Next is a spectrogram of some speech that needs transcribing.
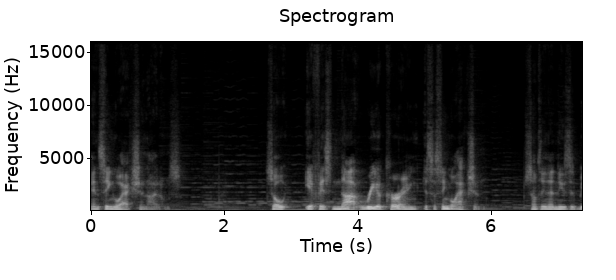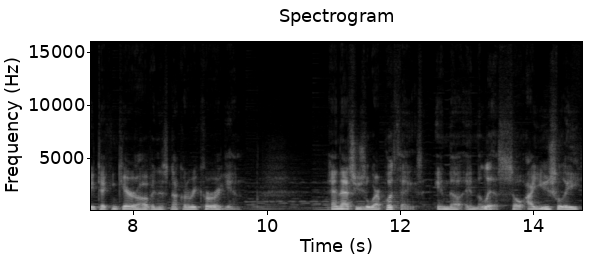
and single action items. So if it's not reoccurring, it's a single action, something that needs to be taken care of and it's not going to recur again. And that's usually where I put things in the in the list. So I usually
